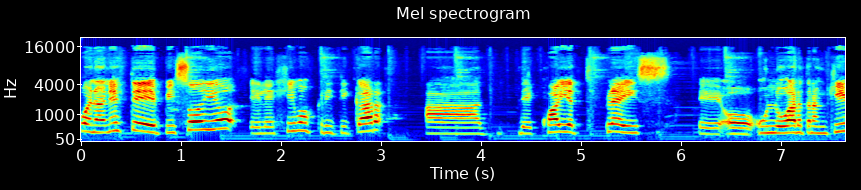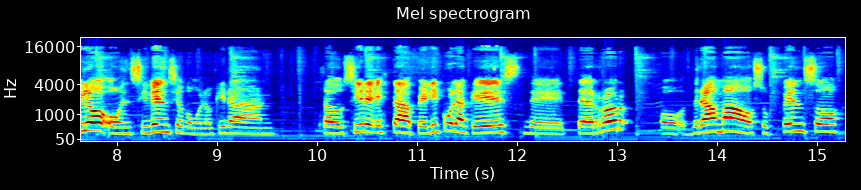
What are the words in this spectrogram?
Bueno, en este episodio elegimos criticar a The Quiet Place eh, o Un lugar tranquilo o En silencio, como lo quieran traducir, esta película que es de terror o drama o suspenso,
